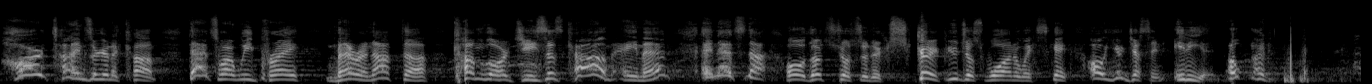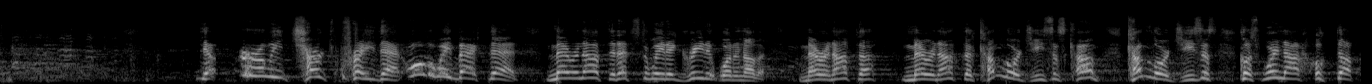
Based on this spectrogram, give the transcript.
Hard times are going to come. That's why we pray, Maranatha, come, Lord Jesus, come. Amen. And that's not, oh, that's just an escape. You just want to escape. Oh, you're just an idiot. Oh, the early church prayed that all the way back then. Maranatha, that's the way they greeted one another. Maranatha, Maranatha, come, Lord Jesus, come. Come, Lord Jesus, because we're not hooked up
